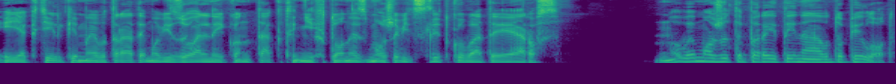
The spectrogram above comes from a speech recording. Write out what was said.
І як тільки ми втратимо візуальний контакт, ніхто не зможе відслідкувати Ерос. Ну, ви можете перейти на автопілот,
